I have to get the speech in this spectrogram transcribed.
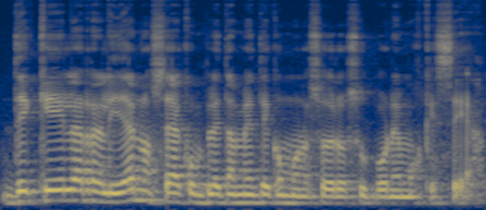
de que la realidad no sea completamente como nosotros suponemos que sea.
